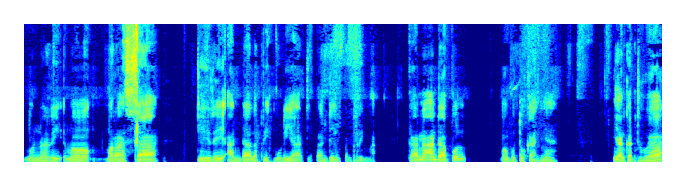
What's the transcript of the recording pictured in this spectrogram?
menerima, merasa diri Anda lebih mulia dibanding penerima. Karena Anda pun membutuhkannya. Yang kedua,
